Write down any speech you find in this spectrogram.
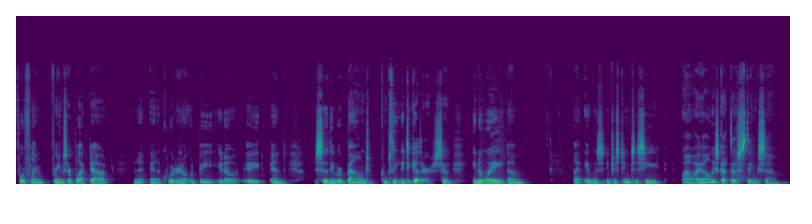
four flame frames are blacked out, and a, and a quarter note would be you know eight, and so they were bound completely together. So in a way, um, uh, it was interesting to see. Wow, I always got those things. Um,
